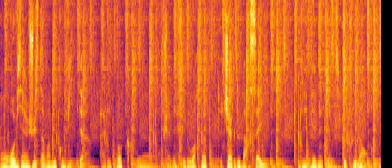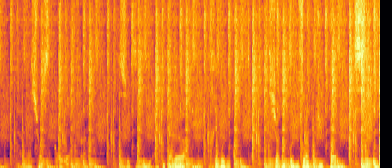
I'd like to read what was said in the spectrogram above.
On revient juste avant le Covid, à l'époque où j'avais fait le warm-up de Jack de Marseille. Le BPM était un petit peu plus lent. Attention, ça gronde. Se dit à tout à l'heure et très bonne écoute sur les bonnes ondes du bon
